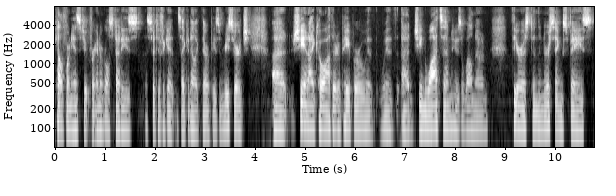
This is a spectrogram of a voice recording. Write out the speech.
California Institute for Integral Studies certificate in psychedelic therapies and research. Uh, she and I co-authored a paper with with uh, Jean Watson, who's a well-known theorist in the nursing space,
